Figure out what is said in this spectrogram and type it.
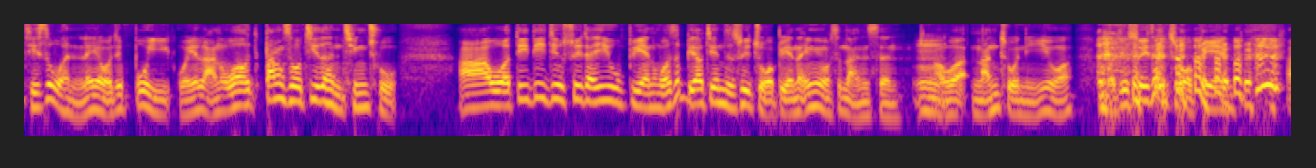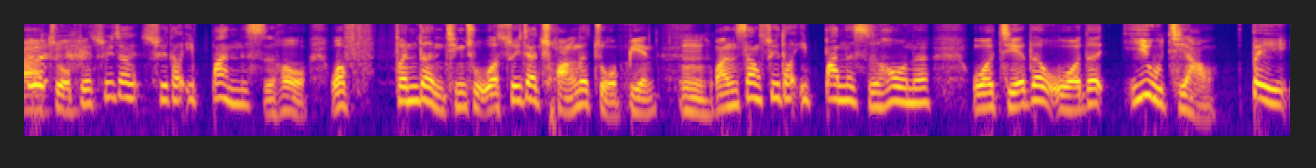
其实我很累，我就不以为然。我当时我记得很清楚，啊，我弟弟就睡在右边，我是比较坚持睡左边的，因为我是男生，嗯。啊，我男左女右啊，我就睡在左边，啊，左边睡在睡到一半的时候，我分得很清楚，我睡在床的左边，嗯。晚上睡到一半的时候呢，我觉得我的右脚被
